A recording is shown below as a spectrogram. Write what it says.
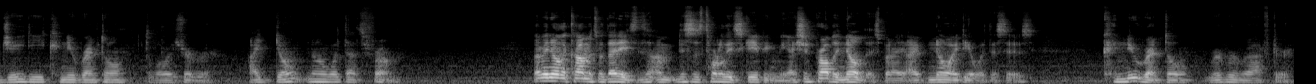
JD Canoe Rental, Dolores River. I don't know what that's from. Let me know in the comments what that is. This, um, this is totally escaping me. I should probably know this, but I, I, have no idea what this is. Canoe rental, river rafter.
